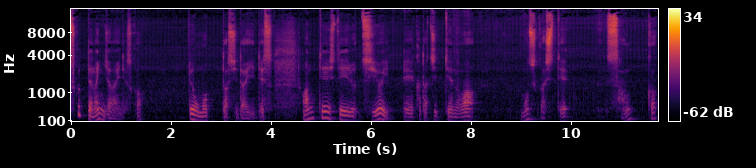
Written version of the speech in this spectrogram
作ってないんじゃないですか？って思った次第です。安定している強い、え、形っていうのはもしかして三角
